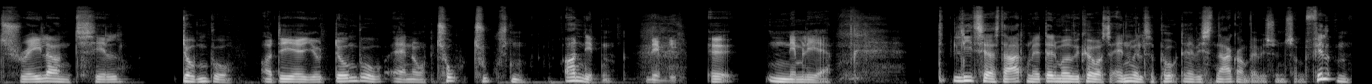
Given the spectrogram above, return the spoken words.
traileren til Dumbo. Og det er jo Dumbo anno 2019. Nemlig. Øh, nemlig, ja. Lige til at starte med, den måde, vi kører vores anmeldelser på, det er, at vi snakker om, hvad vi synes om filmen,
